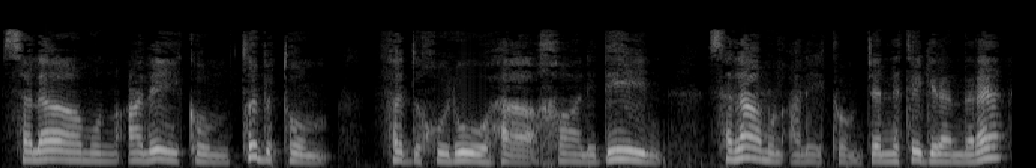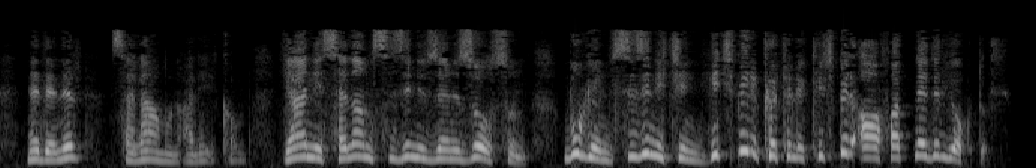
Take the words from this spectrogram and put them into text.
selamun aleykum tıbtum fedhuluha halidin. Selamun aleykum. Cennete girenlere ne denir? Selamun aleykum. Yani selam sizin üzerinize olsun. Bugün sizin için hiçbir kötülük, hiçbir afat nedir? Yoktur.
